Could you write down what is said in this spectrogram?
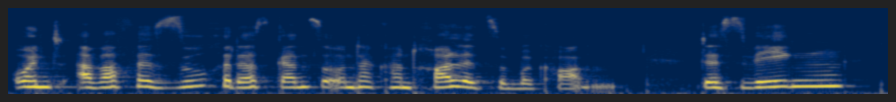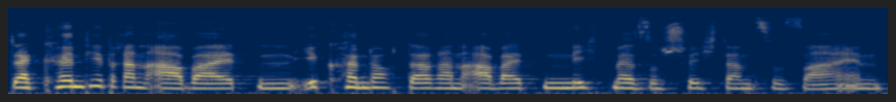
und aber versuche, das Ganze unter Kontrolle zu bekommen. Deswegen, da könnt ihr dran arbeiten. Ihr könnt auch daran arbeiten, nicht mehr so schüchtern zu sein.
